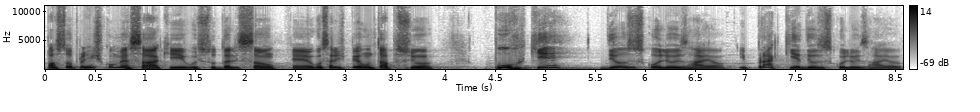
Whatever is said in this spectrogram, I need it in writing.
Pastor, para a gente começar aqui o estudo da lição, é, eu gostaria de perguntar para o senhor, por que Deus escolheu Israel? E para que Deus escolheu Israel?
